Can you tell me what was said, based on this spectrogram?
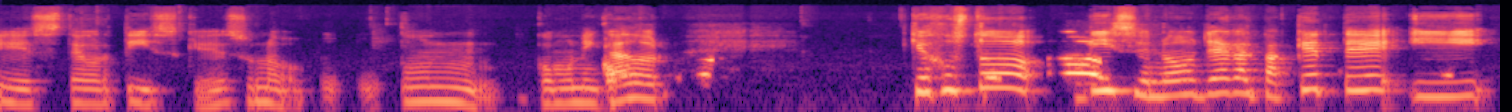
este, Ortiz, que es uno, un comunicador, que justo dice, ¿no? Llega el paquete y,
